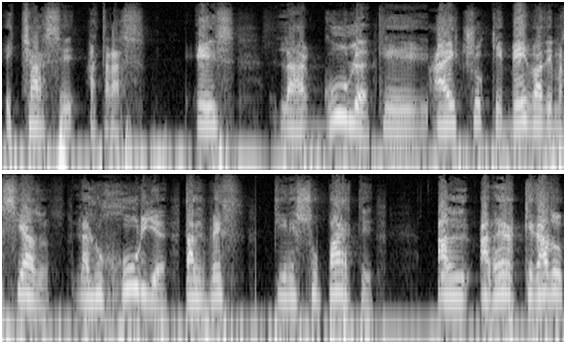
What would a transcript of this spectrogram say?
echarse atrás. Es la gula que ha hecho que beba demasiado. La lujuria tal vez tiene su parte al haber quedado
